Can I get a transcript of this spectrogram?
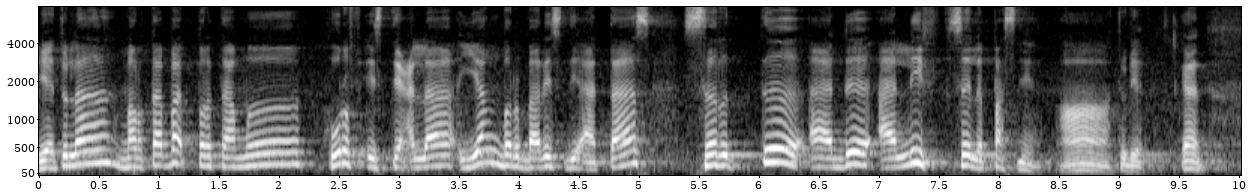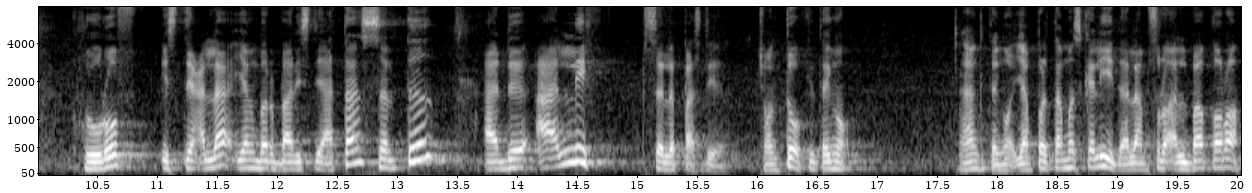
Iaitulah martabat pertama huruf isti'la yang berbaris di atas serta ada alif selepasnya. Ha, tu dia. Kan? Huruf isti'la yang berbaris di atas serta ada alif selepas dia. Contoh kita tengok. Ha, kita tengok yang pertama sekali dalam surah Al-Baqarah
